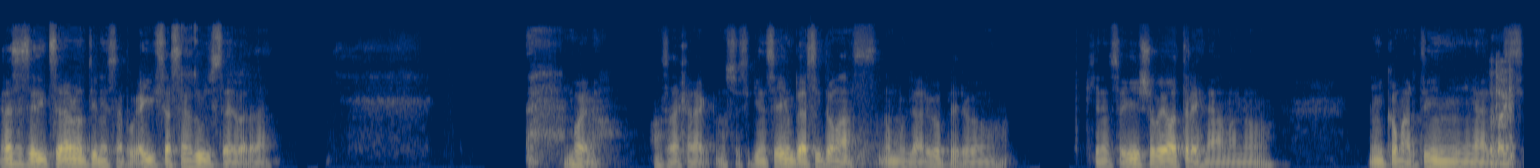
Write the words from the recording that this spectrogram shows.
Gracias a Yitzhara no tiene esa, porque ahí se hace dulce de verdad. Bueno, vamos a dejar aquí. No sé si quieren seguir un pedacito más, no muy largo, pero quieren seguir. Yo veo a tres nada más, ¿no? Nico, Martín y Alex.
